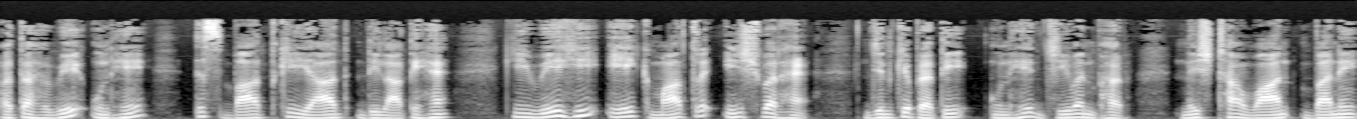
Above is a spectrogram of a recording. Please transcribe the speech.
अतः वे उन्हें इस बात की याद दिलाते हैं कि वे ही एकमात्र ईश्वर हैं, जिनके प्रति उन्हें जीवन भर निष्ठावान बने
